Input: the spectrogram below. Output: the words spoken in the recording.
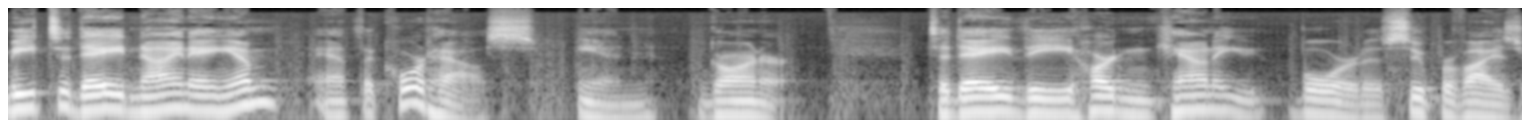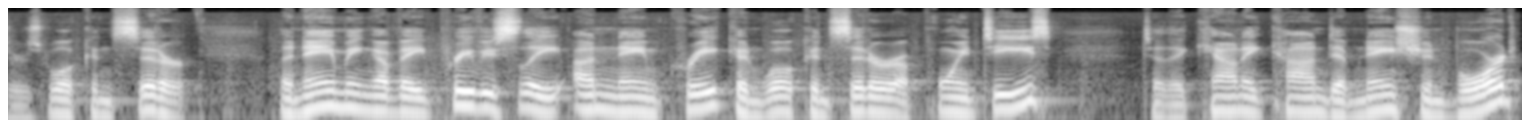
meet today 9 a.m. at the courthouse in Garner. Today, the Hardin County Board of Supervisors will consider the naming of a previously unnamed creek and will consider appointees to the County Condemnation Board.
